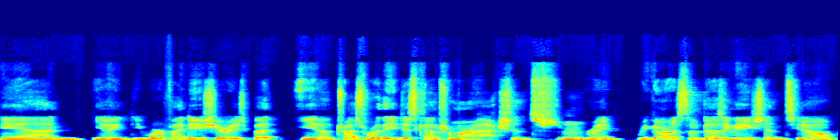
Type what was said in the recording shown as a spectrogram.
and you know we're fiduciaries. But you know, trustworthy just comes from our actions, mm. right? Regardless of designations. You know,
